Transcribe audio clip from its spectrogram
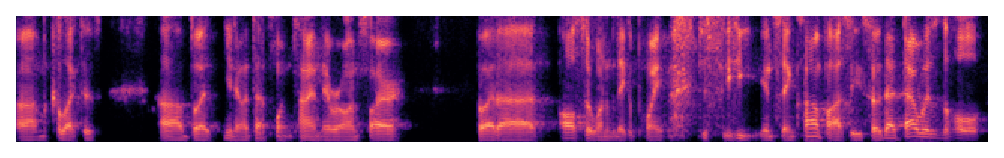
um, collective. Uh, but you know, at that point in time, they were on fire but uh, also wanted to make a point to see Insane Clown Posse. So that that was the whole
